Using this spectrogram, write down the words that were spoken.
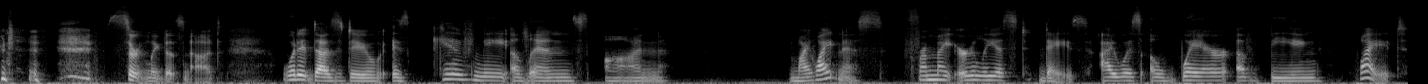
Certainly does not. What it does do is give me a lens on my whiteness. From my earliest days, I was aware of being white,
